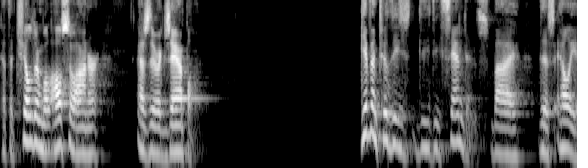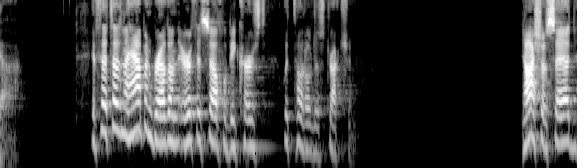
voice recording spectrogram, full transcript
that the children will also honor as their example. Given to these the descendants by this EliYah. If that doesn't happen, brethren, the earth itself will be cursed with total destruction. Yahshua said,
